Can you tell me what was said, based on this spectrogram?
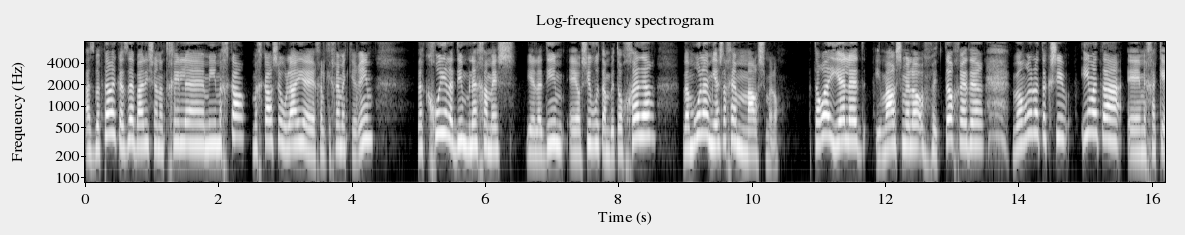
אז בפרק הזה בא לי שנתחיל אה, ממחקר, מחקר שאולי אה, חלקכם מכירים. לקחו ילדים בני חמש, ילדים, אה, הושיבו אותם בתוך חדר, ואמרו להם, יש לכם מרשמלו. אתה רואה ילד עם מרשמלו בתוך חדר, ואומרים לו, תקשיב, אם אתה אה, מחכה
